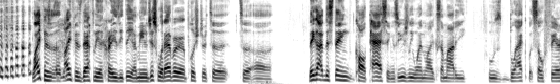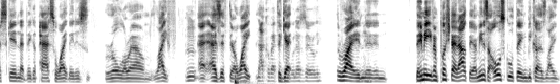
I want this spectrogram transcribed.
life is life is definitely a crazy thing. I mean, just whatever pushed her to to uh they got this thing called passing. It's usually when like somebody who's black but so fair skinned that they could pass for white, they just roll around life Mm. a- as if they're white. Not correct To get- necessarily. Right. And, and, and they may even push that out there. I mean, it's an old school thing because like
